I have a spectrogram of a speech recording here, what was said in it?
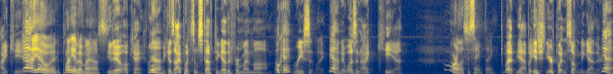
IKEA. yeah, yeah, we got plenty of it in my house. You do? Okay. Yeah. Because I put some stuff together for my mom Okay, recently. Yeah. And it wasn't IKEA, more or less the same thing. but yeah, but you're, you're putting something together. Yeah,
